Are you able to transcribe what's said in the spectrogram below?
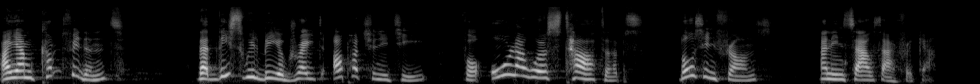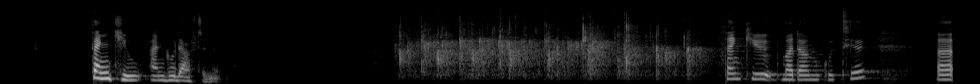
I am confident that this will be a great opportunity for all our startups both in France and in South Africa. Thank you and good afternoon. Thank you, Madame Gauthier. Uh,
